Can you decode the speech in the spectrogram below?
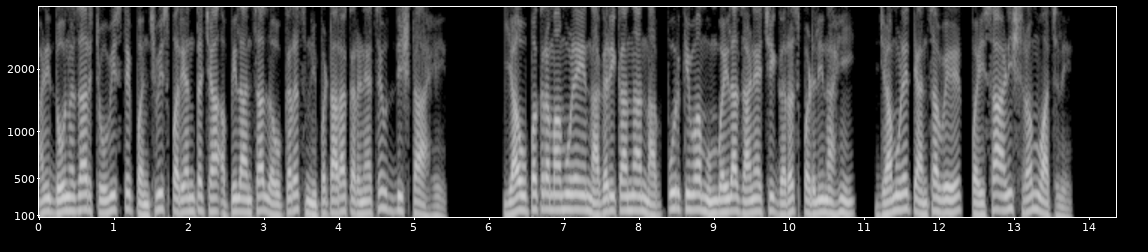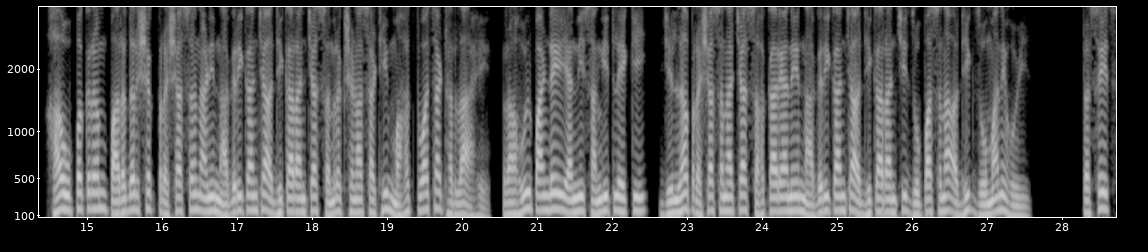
आणि दोन हजार चोवीस ते पंचवीस पर्यंतच्या अपिलांचा लवकरच निपटारा करण्याचे उद्दिष्ट आहे. या उपक्रमामुळे नागरिकांना नागपूर किंवा मुंबईला जाण्याची गरज पडली नाही ज्यामुळे त्यांचा वेळ पैसा आणि श्रम वाचले. हा उपक्रम पारदर्शक प्रशासन आणि नागरिकांच्या अधिकारांच्या संरक्षणासाठी महत्त्वाचा ठरला आहे. राहुल पांडे यांनी सांगितले की जिल्हा प्रशासनाच्या सहकार्याने नागरिकांच्या अधिकारांची जोपासना अधिक जोमाने होईल. तसेच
